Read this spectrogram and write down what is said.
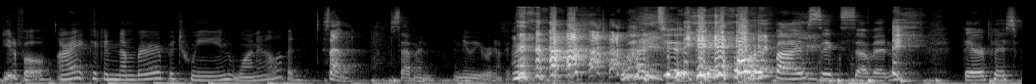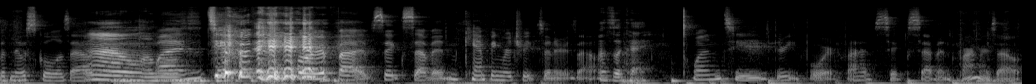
Beautiful. All right, pick a number between 1 and 11. Seven. 7. I knew you were going to pick 1, 2, 3, 4, 5, 6, 7. Therapist with no school is out. Oh, One, two, three, four, five, six, seven. Camping retreat center is out. That's okay. One, two, three, four, five, six, seven. Farmers out.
